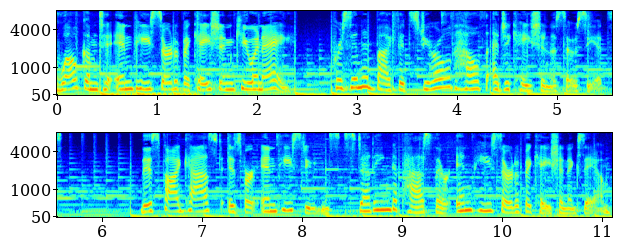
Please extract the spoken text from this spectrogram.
Welcome to NP Certification Q&A, presented by Fitzgerald Health Education Associates. This podcast is for NP students studying to pass their NP certification exam.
